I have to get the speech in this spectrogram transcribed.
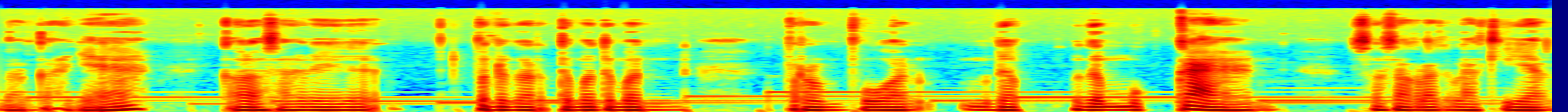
makanya kalau seandainya pendengar teman-teman perempuan menemukan sosok laki-laki yang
